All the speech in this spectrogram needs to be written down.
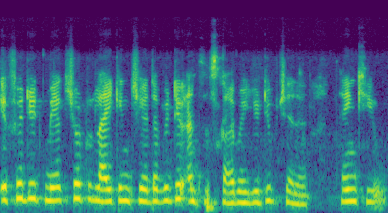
If you did make sure to like and share the video and subscribe my youtube channel. Thank you.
